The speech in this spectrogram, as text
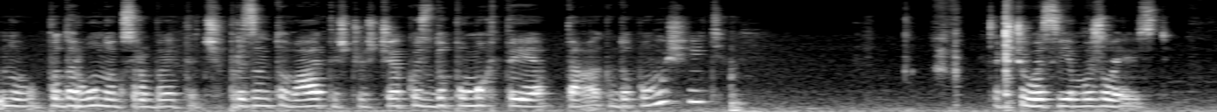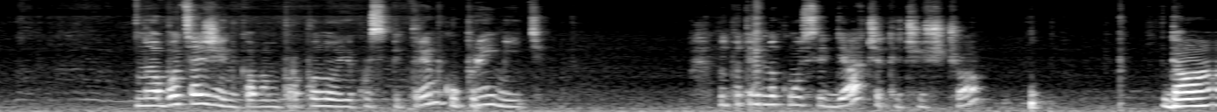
ну, подарунок зробити, чи презентувати щось, чи якось допомогти. Так, допоможіть, якщо у вас є можливість. Ну або ця жінка вам пропонує якусь підтримку, прийміть. Тут потрібно комусь віддячити, чи що? Да.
